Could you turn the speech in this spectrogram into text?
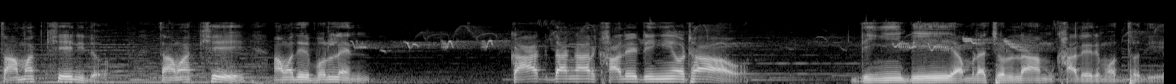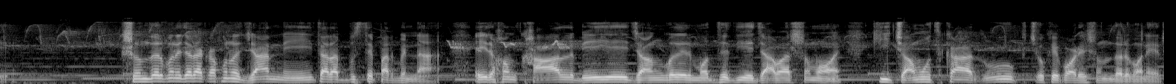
তামাক খেয়ে নিল। তামাক খেয়ে আমাদের বললেন কাকডাঙ্গার খালে ডিঙি ওঠাও। ডিঙি বেয়ে আমরা চললাম খালের মধ্য দিয়ে। সুন্দরবনে যারা কখনো যাননি, তারা বুঝতে পারবেন না এই রকম খাল বেয়ে জঙ্গলের মধ্যে দিয়ে যাওয়ার সময় কি চমৎকার রূপ চোখে পড়ে সুন্দরবনের।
